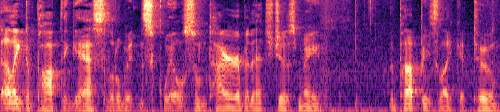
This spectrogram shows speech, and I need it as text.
I like to pop the gas a little bit and squeal some tire, but that's just me. The puppies like it too.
